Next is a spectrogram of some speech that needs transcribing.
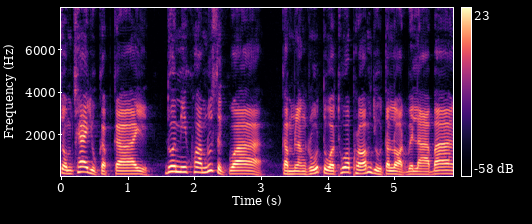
จมแช่อยู่กับกายโดยมีความรู้สึกว่ากำลังรู้ตัวทั่วพร้อมอยู่ตลอดเวลาบ้าง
